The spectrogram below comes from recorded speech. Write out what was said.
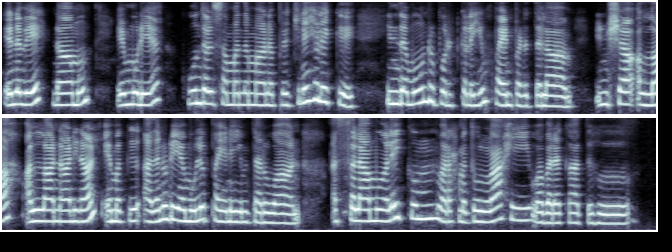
எனவே நாமும் எம்முடைய கூந்தல் சம்பந்தமான பிரச்சனைகளுக்கு இந்த மூன்று பொருட்களையும் பயன்படுத்தலாம். இன்ஷா அல்லாஹ் அல்லாஹ் நாடினால் எமக்கு அதனுடைய முழு பயனையும் தருவான். அஸ்ஸலாமு அலைக்கும் வரமத்துல்லாஹி வபரகாத்துஹு.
